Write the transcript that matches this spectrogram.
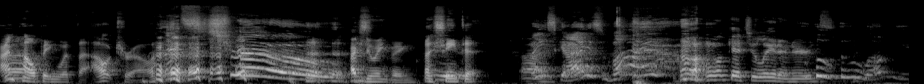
I'm Uh, helping with the outro. It's true. I'm doing things. I seen it. Thanks, guys. Bye. we'll catch you later, nerds. Love you.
